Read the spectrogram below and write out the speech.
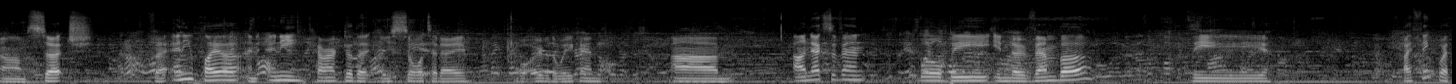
um, search for any player and any character that you saw today or over the weekend. Um, Our next event will be in November. The I think what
